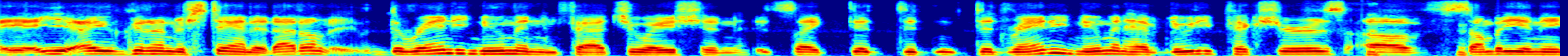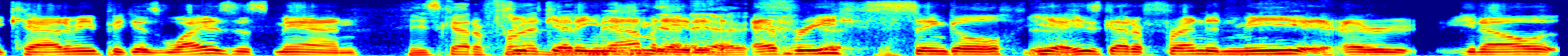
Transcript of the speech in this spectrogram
I, I could understand it. I don't the Randy Newman infatuation. It's like did did did Randy Newman have nudie pictures of somebody in the Academy? Because why is this man He's got a friend keep getting nominated Yeah, yeah, every yeah, single? Yeah. Yeah. he's got a friend in me, or you know,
